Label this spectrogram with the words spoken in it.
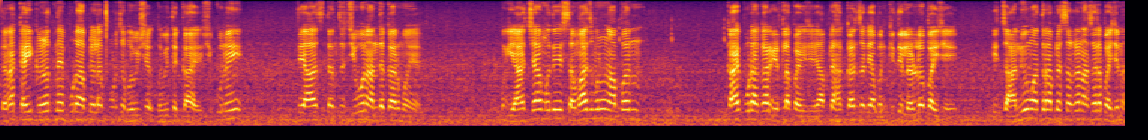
त्यांना काही कळत नाही पुढं आपल्याला पुढचं भविष्य भविष्य काय आहे. शिकूनही ते आज त्यांचं जीवन अंधकारमय आहे. मग याच्यामध्ये समाज म्हणून आपण काय पुढाकार घेतला पाहिजे? आपल्या हक्कांसाठी आपण किती लढलं पाहिजे? ही जाणीव मात्र आपल्या सगळ्यांना असायला पाहिजे ना.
